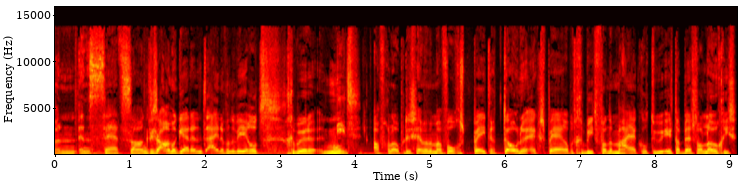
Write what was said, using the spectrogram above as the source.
11 en Sad Song. Het is Armageddon, het einde van de wereld. gebeurde niet afgelopen december. Maar volgens Peter Tonen, expert op het gebied van de Maya-cultuur... is dat best wel logisch.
